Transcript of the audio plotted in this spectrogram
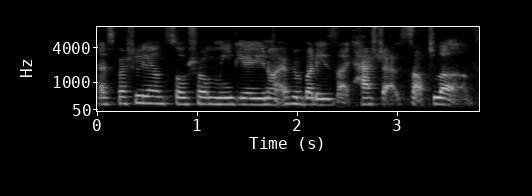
especially on social media. You know, everybody's like hashtag self love,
